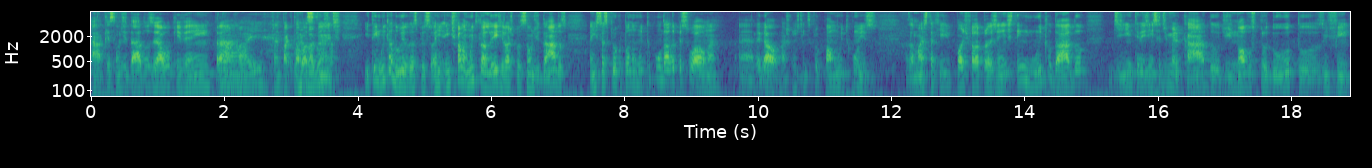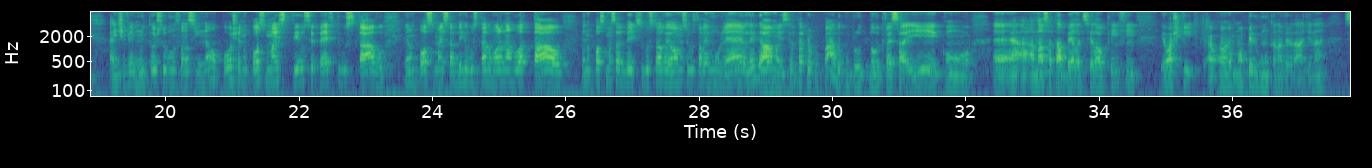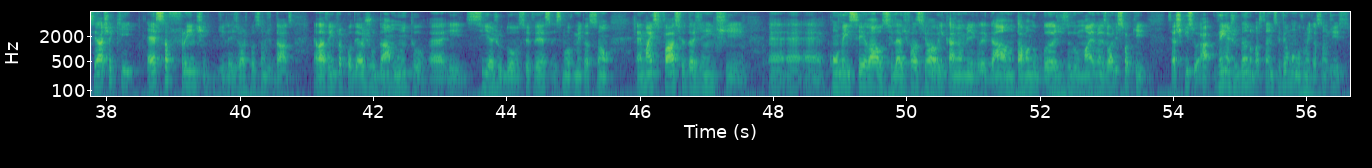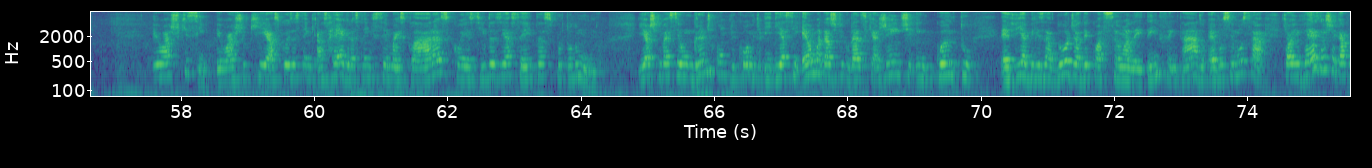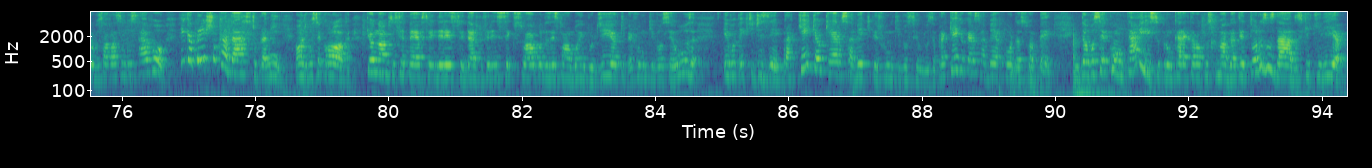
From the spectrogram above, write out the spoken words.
a questão de dados é algo que vem para impactar vai bastante. Bagunçar. E tem muita dúvida das pessoas. A gente fala muito da lei geral de proteção de dados, a gente está se preocupando muito com o dado pessoal, né? É legal, acho que a gente tem que se preocupar muito com isso. Mas a Márcia está aqui pode falar para a gente, tem muito dado de inteligência de mercado, de novos produtos, enfim. A gente vê muito hoje todo mundo falando assim, não, poxa, eu não posso mais ter o CPF do Gustavo, eu não posso mais saber que o Gustavo mora na rua tal, eu não posso mais saber que se o Gustavo é homem, se o Gustavo é mulher, legal, mas você não está preocupado com o produto novo que vai sair, com é, a, a, nossa tabela de sei lá o que, enfim. Eu acho que, é, é uma pergunta na verdade, né? Você acha que essa frente de geral de proteção de dados, ela vem para poder ajudar muito é, e se ajudou, você vê essa, essa movimentação, é mais fácil da gente é, é, é convencer lá o Ciled e falar assim, ó, oh, vem cá meu amigo, legal, não estava no budget e tudo mais, mas olha isso aqui. Você acha que isso vem ajudando bastante? Você vê uma movimentação disso? Eu acho que sim. Eu acho que as coisas têm, as regras têm que ser mais claras, conhecidas e aceitas por todo mundo. E acho que vai ser um grande complicômetro. E, e assim, é uma das dificuldades que a gente, enquanto é, viabilizador de adequação à lei tem enfrentado é você mostrar que ao invés de eu chegar para o Gustavo e falar assim, Gustavo, fica, preenche o um cadastro para mim, onde você coloca teu nome, seu CPF, seu endereço, sua idade, preferência sexual, quantas vezes toma banho por dia, que perfume que você usa, eu vou ter que te dizer para que que eu quero saber que perfume que você usa, para que que eu quero saber a cor da sua pele. Então você contar isso para um cara que estava acostumado a ter todos os dados que queria,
